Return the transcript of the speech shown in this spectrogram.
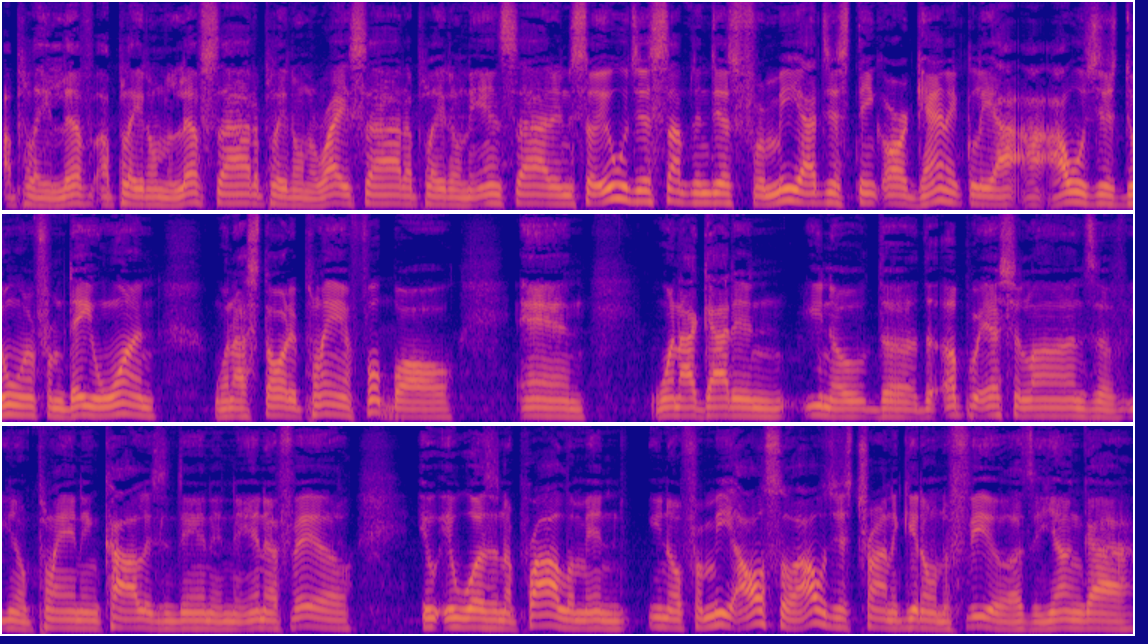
I played left, I played on the left side, I played on the right side, I played on the inside, and so it was just something just for me. I just think organically, I, I, I was just doing from day one when I started playing mm-hmm. football, and when I got in, you know, the the upper echelons of you know playing in college and then in the NFL. It, it wasn't a problem, and you know, for me also, I was just trying to get on the field as a young guy.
